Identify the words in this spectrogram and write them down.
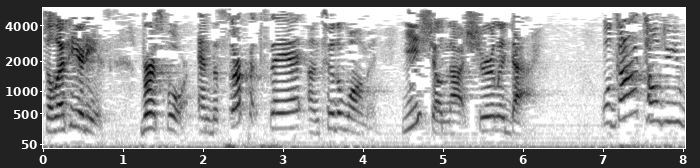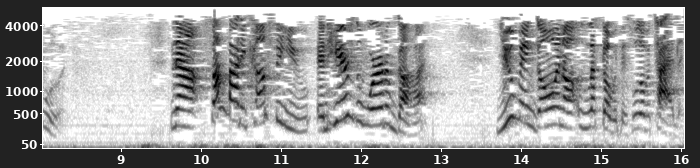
So let's hear it is. Verse 4 And the serpent said unto the woman, Ye shall not surely die. Well, God told you you would. Now, somebody comes to you, and here's the word of God. You've been going on, let's go with this, we'll go with tithing.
